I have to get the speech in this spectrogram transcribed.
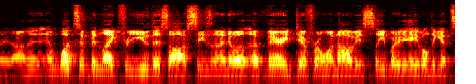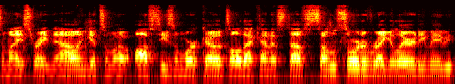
Right on. And what's it been like for you this off season? I know a very different one, obviously, but are you able to get some ice right now and get some uh, off season workouts, all that kind of stuff? Some sort of regularity, maybe?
